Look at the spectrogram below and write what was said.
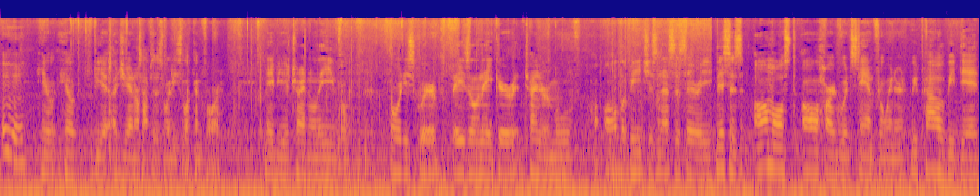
Mm-hmm. He'll he'll give you a general synopsis of what he's looking for. Maybe you're trying to leave 40 square basal an acre and trying to remove all the beeches necessary. This is almost all hardwood stand for winter. We probably did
